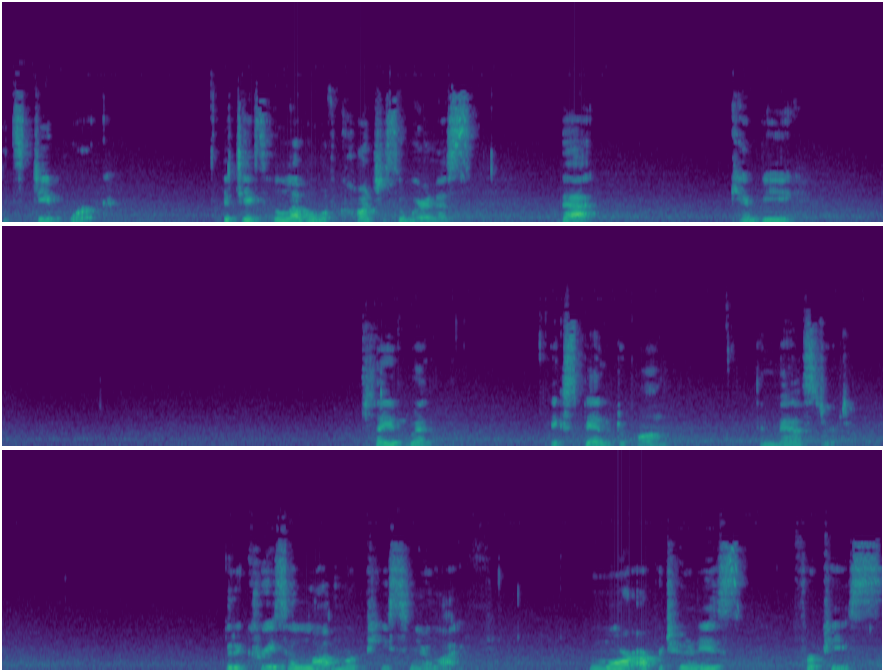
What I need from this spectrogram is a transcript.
It's deep work. It takes a level of conscious awareness that can be played with expanded upon and mastered but it creates a lot more peace in your life, more opportunities for peace.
